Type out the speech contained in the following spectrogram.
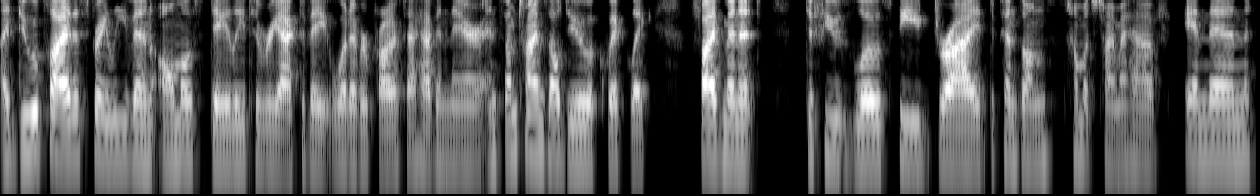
I do apply the spray leave-in almost daily to reactivate whatever product I have in there, and sometimes I'll do a quick like five minute diffuse low speed dry depends on how much time i have. And then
